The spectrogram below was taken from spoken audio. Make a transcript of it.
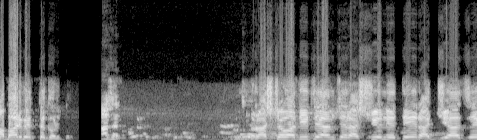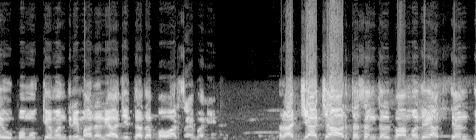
आभार व्यक्त करतो. राष्ट्रवादीचे आमचे राष्ट्रीय नेते राज्याचे उपमुख्यमंत्री माननीय अजितदादा पवार साहेबांनी राज्याच्या अर्थसंकल्पामध्ये अत्यंत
